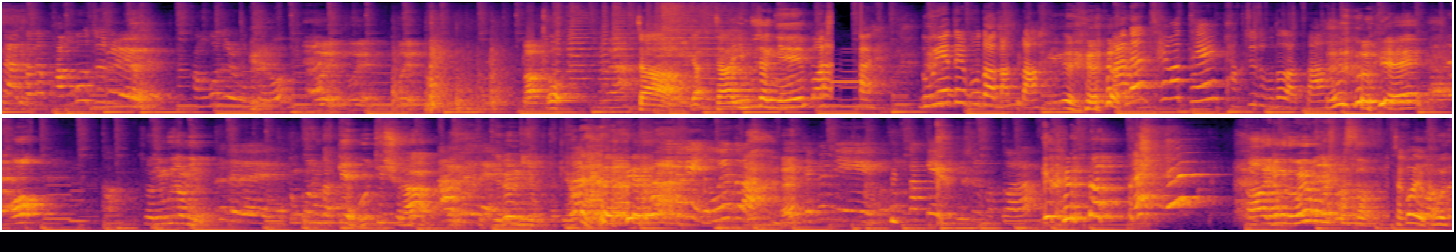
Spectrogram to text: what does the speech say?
자 저는 광고주를 광고주를 목표로 너의 너의 너의. 아 어, 뭐야? 자, 야, 자, 임 부장님. 와 노예들보다 낫다. 나는 채마태 박주주보다 낫다. 오케이. 어? 저 임부장님 네네네. 똥꼬 좀 닦게 물티슈랑 아 네네. 대변기 좀 부탁해요. 저기 노예들아 똥 닦게 와라. 아 이런 거 너무 해보고 싶었어. 잠깐만요, 그거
